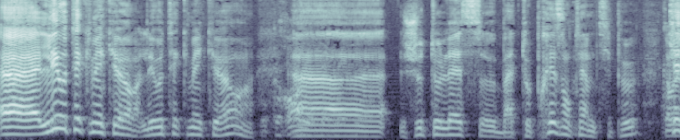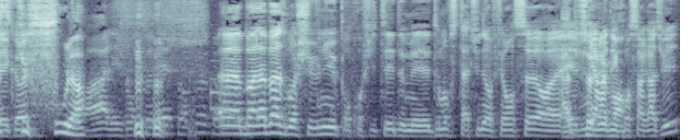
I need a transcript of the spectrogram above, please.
Euh, Léo Techmaker, Léo Techmaker, euh, je te laisse euh, bah, te présenter un petit peu. Qu'est-ce que tu fous là? Ah, les gens connaissent un peu quand même. Euh, bah à la base, moi je suis venu pour profiter de, mes, de mon statut d'influenceur euh, et venir à des concerts gratuits.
